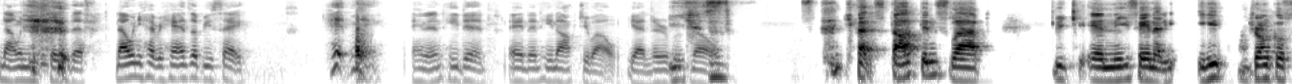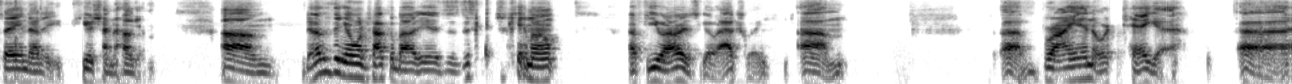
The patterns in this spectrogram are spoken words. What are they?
Now when you say this, now when you have your hands up, you say, "Hit me," and then he did, and then he knocked you out. Yeah, there was no. got stalked and slapped, and he's saying that he, he Drunkle saying that he, he was trying to hug him. Um, the other thing I want to talk about is is this just came out a few hours ago, actually. Um, uh, Brian Ortega uh,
